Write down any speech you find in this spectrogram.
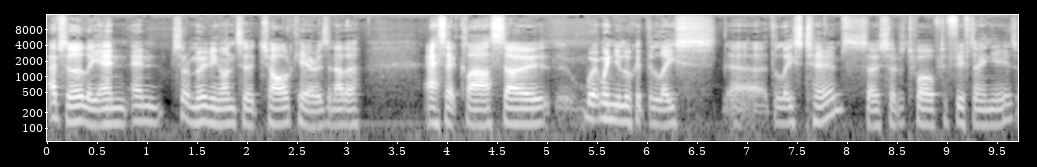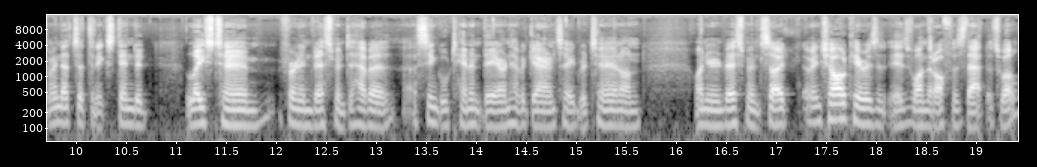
Absolutely, and and sort of moving on to childcare is another asset class. So when you look at the lease uh, the lease terms, so sort of twelve to fifteen years, I mean that's, that's an extended lease term for an investment to have a, a single tenant there and have a guaranteed return on on your investment. So I mean childcare is is one that offers that as well.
